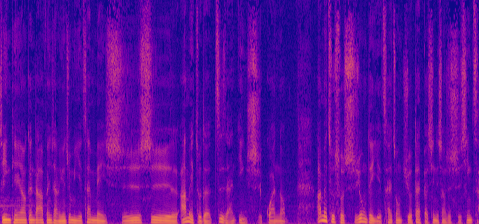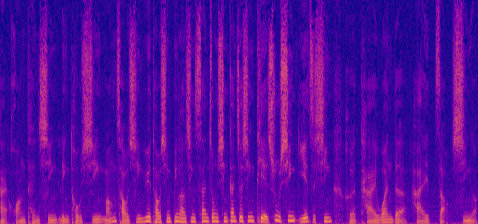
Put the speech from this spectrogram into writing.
今天要跟大家分享的原住民野菜美食是阿美族的自然饮食观哦。阿美族所食用的野菜中具有代表性的，像是实心菜、黄藤心、林头心、芒草心、月桃心、槟榔心、山中心、甘蔗心、铁树心、椰子心和台湾的海藻心哦。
